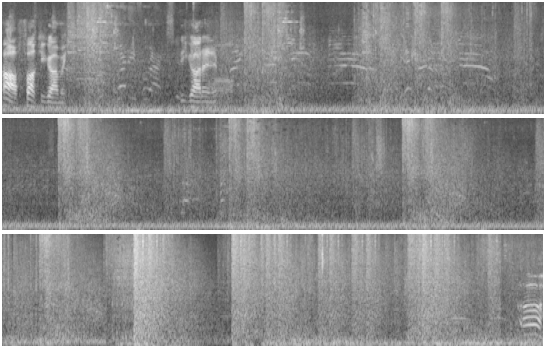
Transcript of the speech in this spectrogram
Oh fuck, you got me. You got in it. Oh, Ugh.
